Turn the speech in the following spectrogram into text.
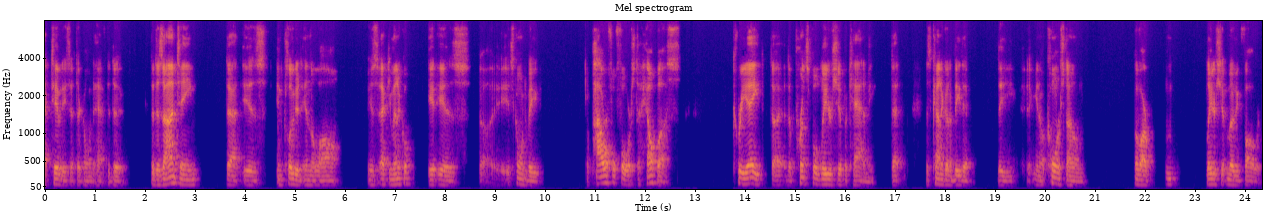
activities that they're going to have to do. The design team that is included in the law is ecumenical. It is uh, it's going to be a powerful force to help us create the the principal leadership academy that is kind of going to be the the you know cornerstone of our leadership moving forward.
